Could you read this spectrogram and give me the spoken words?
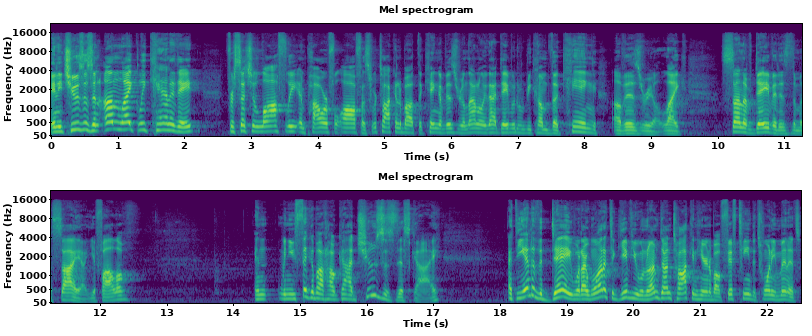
And he chooses an unlikely candidate for such a lofty and powerful office. We're talking about the king of Israel. Not only that, David would become the king of Israel. Like, son of David is the Messiah. You follow? And when you think about how God chooses this guy, at the end of the day, what I wanted to give you, when I'm done talking here in about 15 to 20 minutes,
